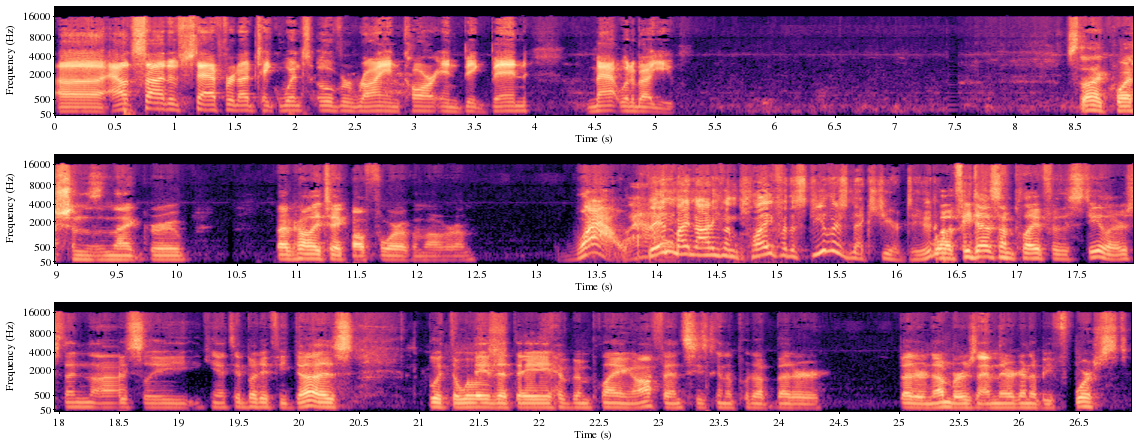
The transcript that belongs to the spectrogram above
Uh, outside of Stafford, I'd take Wentz over Ryan, Carr, and Big Ben. Matt, what about you? There's a lot of questions in that group. I'd probably take all four of them over him. Wow. Wow. Ben might not even play for the Steelers next year, dude. Well, if he doesn't play for the Steelers, then obviously you can't. But if he does, with the way that they have been playing offense, he's going to put up better, better numbers, and they're going to be forced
